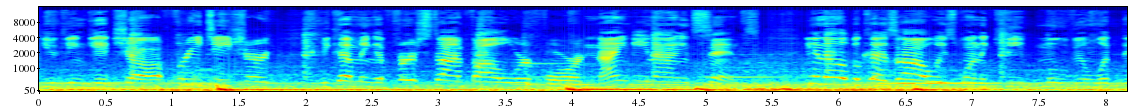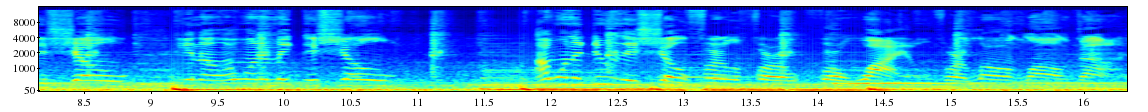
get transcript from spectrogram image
You can get your free t shirt becoming a first time follower for 99 cents. You know, because I always want to keep moving with this show you know, I want to make this show. I want to do this show for for for a while, for a long, long time.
